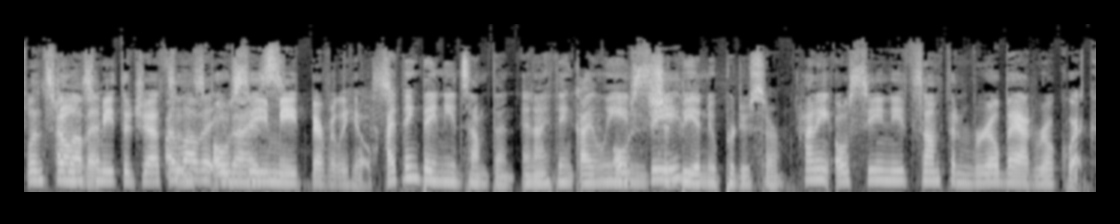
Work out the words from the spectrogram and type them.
Flintstones meet the Jetsons. I love it, OC meet Beverly Hills. I think they need something, and I think Eileen OC? should be a new producer Honey, OC needs something real bad, real quick.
